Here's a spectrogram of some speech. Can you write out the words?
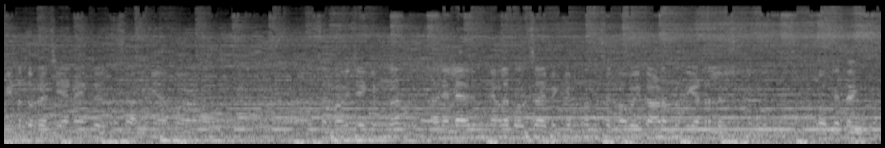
വീണ്ടും തുടരെ ചെയ്യാനായിട്ട് സാധിക്കുക. അപ്പോൾ സിനിമ വിജയിക്കുമെന്ന് അതിനെല്ലാവരും ഞങ്ങളെ പ്രോത്സാഹിപ്പിക്കുമെന്നും സിനിമ പോയി കാണുന്നു തിയേറ്ററിൽ ഓക്കെ താങ്ക് യു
